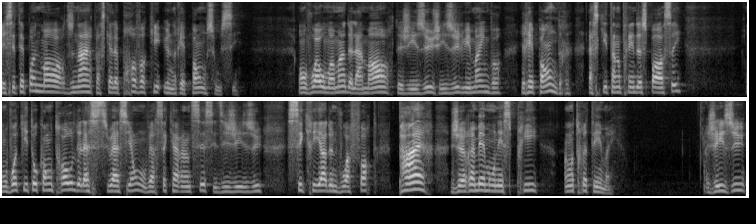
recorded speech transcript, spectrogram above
Et ce n'était pas une mort ordinaire parce qu'elle a provoqué une réponse aussi. On voit au moment de la mort de Jésus, Jésus lui-même va répondre à ce qui est en train de se passer. On voit qu'il est au contrôle de la situation. Au verset 46, il dit Jésus s'écria d'une voix forte Père, je remets mon esprit entre tes mains. Jésus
